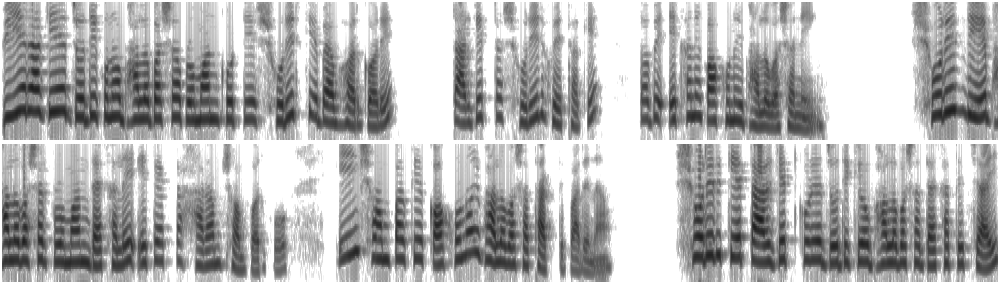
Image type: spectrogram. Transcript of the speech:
বিয়ের আগে যদি কোনো ভালোবাসা প্রমাণ করতে শরীরকে ব্যবহার করে, টার্গেটটা শরীর হয়ে থাকে, তবে এখানে কখনোই ভালোবাসা নেই। শরীর দিয়ে ভালোবাসার প্রমাণ দেখালে এটা একটা হারাম সম্পর্ক। এই সম্পর্কে কখনোই ভালোবাসা থাকতে পারে না। শরীরকে টার্গেট করে যদি কেউ ভালোবাসা দেখাতে চায়,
